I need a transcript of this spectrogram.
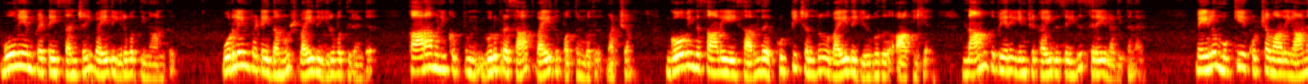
பூமியன்பேட்டை சஞ்சய் வயது இருபத்தி நான்கு உருளையன்பேட்டை தனுஷ் வயது இருபத்தி ரெண்டு காராமணிக்குப்பம் குருபிரசாத் வயது பத்தொன்பது மற்றும் கோவிந்த சாலையை சார்ந்த குட்டிச்சந்துரு வயது இருபது ஆகிய நான்கு பேரை இன்று கைது செய்து சிறையில் அடைத்தனர். மேலும் முக்கிய குற்றவாளியான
